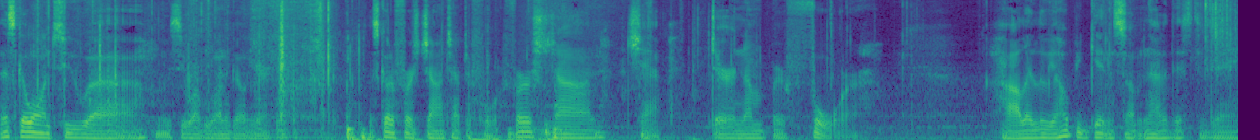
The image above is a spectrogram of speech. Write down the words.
Let's go on to uh, let me see where we want to go here. Let's go to First John chapter four. First John chapter number four. Hallelujah. I hope you're getting something out of this today.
